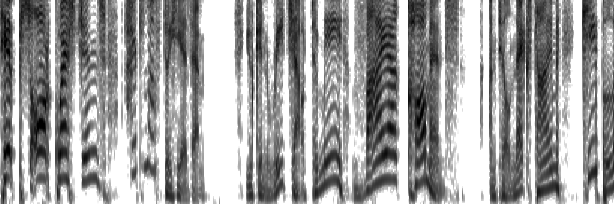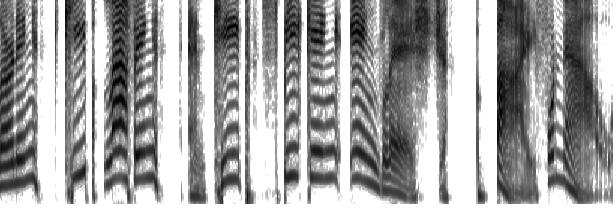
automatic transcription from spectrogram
tips, or questions, I'd love to hear them you can reach out to me via comments. Until next time, keep learning, keep laughing, and keep speaking English. Bye for now.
